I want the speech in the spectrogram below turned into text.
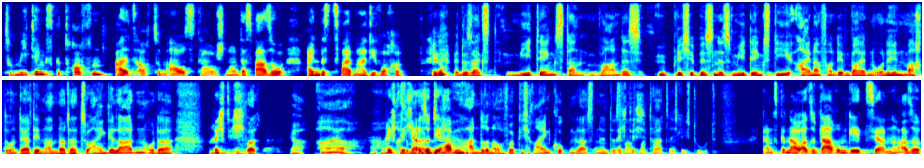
zu Meetings getroffen als auch zum Austausch. Und das war so ein bis zweimal die Woche. Wenn du sagst Meetings, dann waren das übliche Business-Meetings, die einer von den beiden ohnehin machte und der hat den anderen dazu eingeladen oder? Richtig. Was? Ja, ah ja. Aha. Richtig, also, also die, die, haben anderen auch wirklich reingucken lassen in das, Richtig. was man tatsächlich tut. Ganz genau. Also darum geht's ja. Ne? Also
